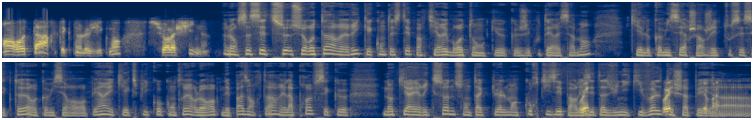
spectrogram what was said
en retard technologiquement sur la Chine. Alors ce, retard, Eric, est contesté par Thierry Breton, que, que j'écoutais récemment, qui est le commissaire chargé de tous ces secteurs, le commissaire européen, et qui explique qu'au contraire, l'Europe n'est pas en retard. Et la preuve, c'est que Nokia et Ericsson sont actuellement courtisés par les États-Unis qui veulent échapper à,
